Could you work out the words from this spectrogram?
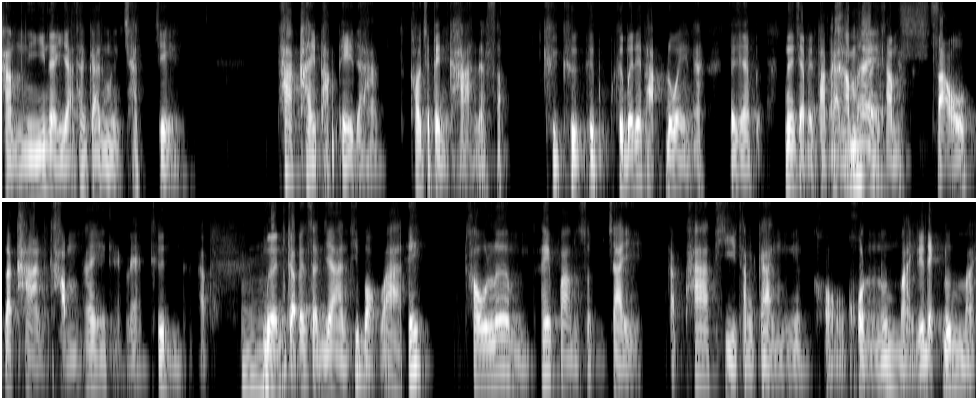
คำนี้นัยยะทางการเมืองชัดเจน ถ้าใครผลักเพดานเขาจะเป็นคานและเสา คือคือคือคือไม่ได้ผลักด้วยนะแต่จะเนื่องจากเป็นพรรคการค้ำให้ทำเสาและคานค้ำให้แข็งแรงขึ้นนะครับ เหมือนกับเป็นสัญญาณที่บอกว่า เอ๊ะเขาเริ่มให้ความสนใจกับท่าทีทางการเมืองของคนรุ่นใหม่ หรือเด็กรุ่นใหม่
